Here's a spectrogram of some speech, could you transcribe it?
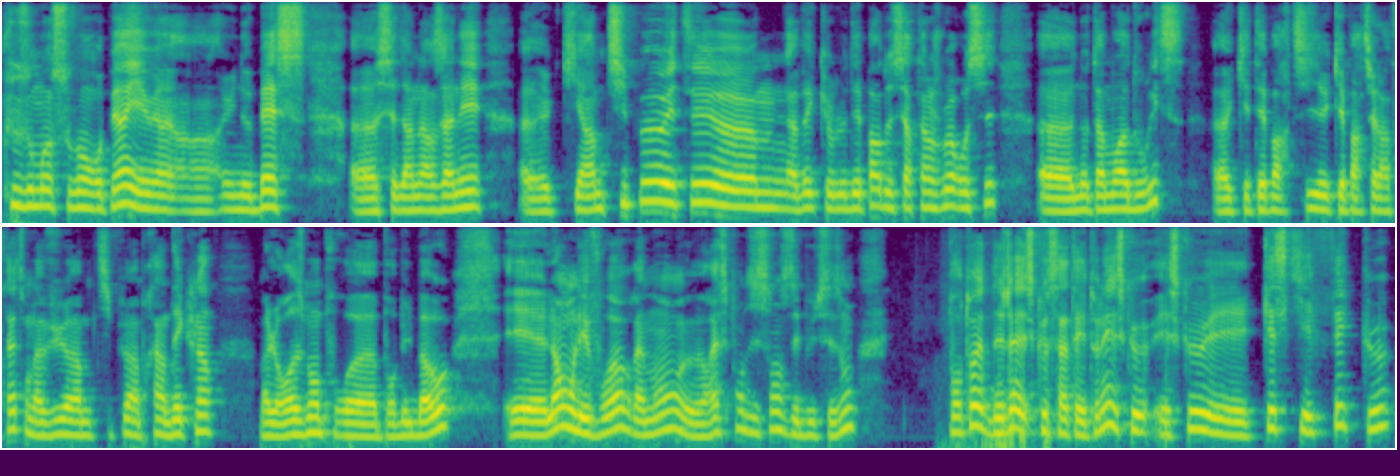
plus ou moins souvent européens. Il y a eu une baisse ces dernières années qui a un petit peu été avec le départ de certains joueurs aussi, notamment Adouritz, qui était parti, qui est parti à la retraite. On a vu un petit peu après un déclin malheureusement pour pour Bilbao. Et là, on les voit vraiment resplendissants ce début de saison. Pour toi, déjà, est-ce que ça t'a étonné? Est-ce que, est-ce que, et qu'est-ce qui est fait que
